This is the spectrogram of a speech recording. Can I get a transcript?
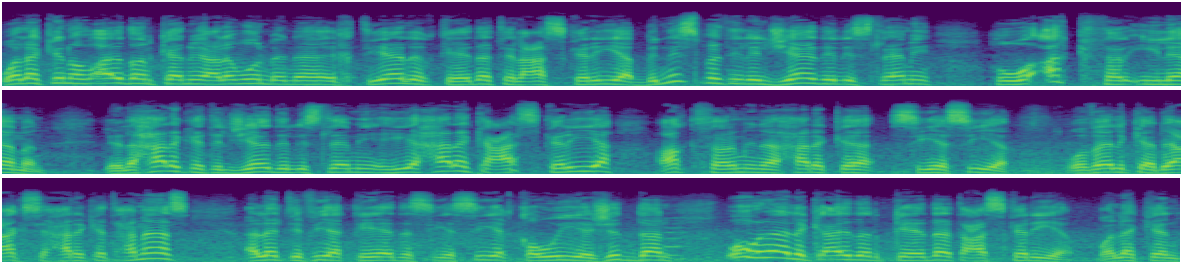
ولكنهم أيضا كانوا يعلمون بأن اغتيال القيادات العسكرية بالنسبة للجهاد الإسلامي هو أكثر إيلاما لأن حركة الجهاد الإسلامي هي حركة عسكرية أكثر منها حركة سياسية وذلك بعكس حركة حماس التي فيها قيادة سياسية قوية جدا وهنالك أيضا قيادات عسكرية ولكن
